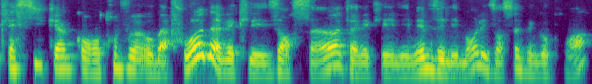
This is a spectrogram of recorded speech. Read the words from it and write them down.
classique qu'on retrouve au Bafouane, avec les enceintes, avec les, mêmes éléments, les enceintes de Gopura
